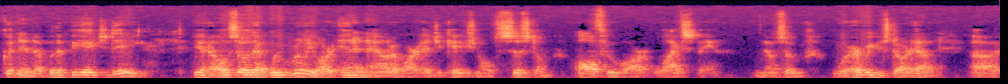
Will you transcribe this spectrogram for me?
couldn't end up with a PhD. You know, so that we really are in and out of our educational system all through our lifespan. You know, so wherever you start out, uh,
